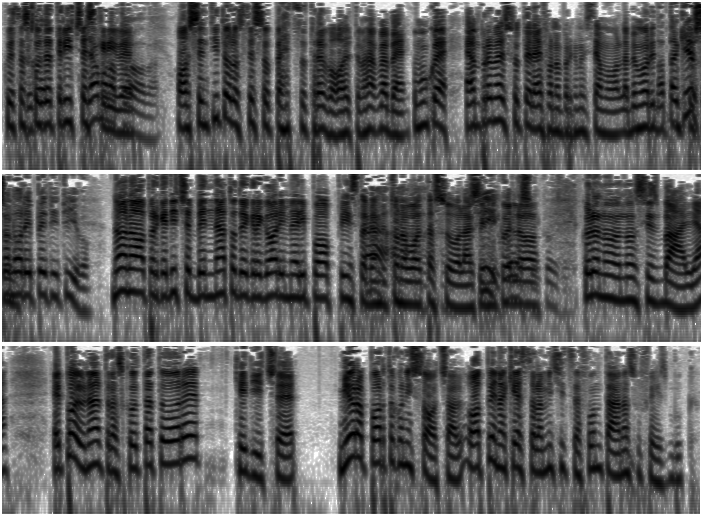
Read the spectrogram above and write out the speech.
Questa ascoltatrice scrive, ho sentito lo stesso pezzo tre volte, ma vabbè, comunque è un problema del suo telefono perché noi stiamo, l'abbiamo Ma perché io sono ripetitivo? No, no, perché dice Bennato De Gregori Mary Poppins, l'abbiamo ah, detto una volta ah, sola, quindi quello, quello, quello non, non si sbaglia. E poi un altro ascoltatore che dice mio rapporto con i social. Ho appena chiesto l'amicizia Fontana su Facebook.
